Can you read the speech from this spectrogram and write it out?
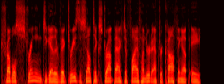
trouble stringing together victories. The Celtics drop back to 500 after coughing up a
